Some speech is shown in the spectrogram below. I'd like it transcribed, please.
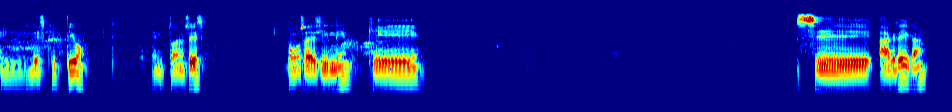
eh, descriptivo. Entonces, vamos a decirle que se agrega,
